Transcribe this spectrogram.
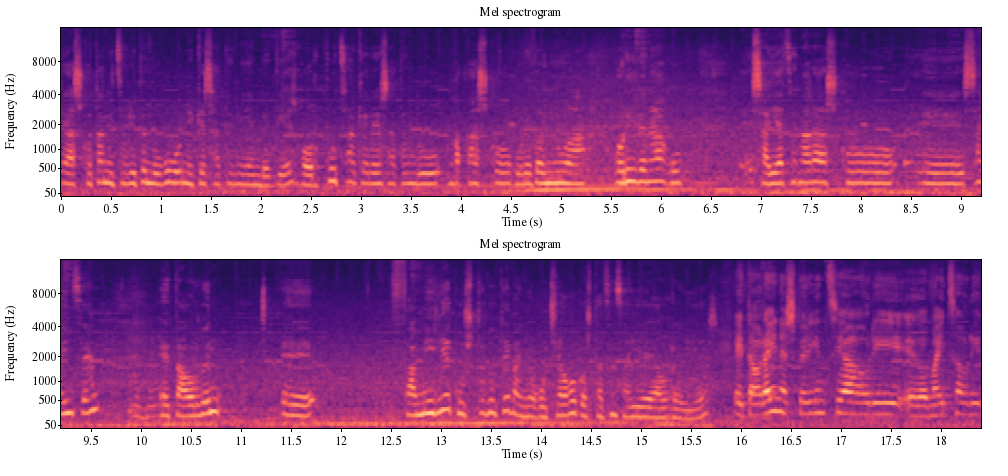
e, askotan hitz egiten dugu nik esaten nien beti, ez, gorputzak ere esaten du ba- asko gure doinua, hori dena guk saiatzen gara asko e, zaintzen, eta orduen e, familiek uste dute, baino gutxiago kostatzen zaie aurrei, ez? eta orain esperientzia hori edo emaitza hori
